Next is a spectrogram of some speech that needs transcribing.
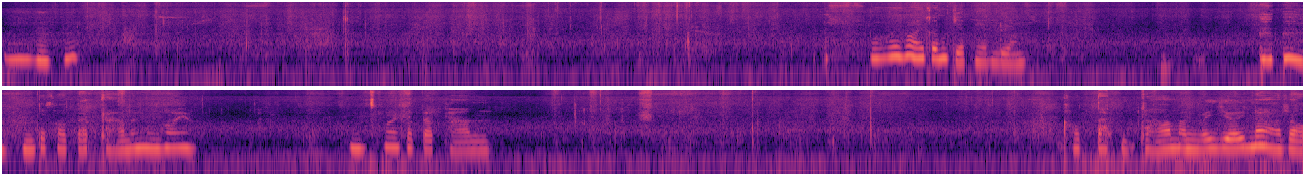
โอ้ยห้อยคนเก็บเห็ดเหลืองมันจะเขาตัดขามันมห้อยห้อยเขาตัดขามันเขาตัดขามันไว้เย้ยหน้าเรา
